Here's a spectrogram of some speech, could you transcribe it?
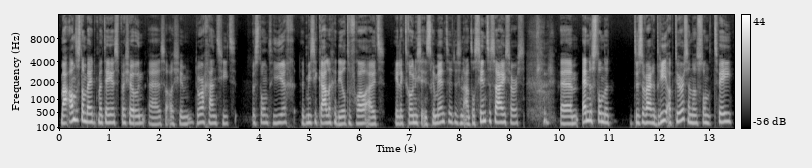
Maar anders dan bij de Matthäus Passion, zoals je hem doorgaans ziet, bestond hier het muzikale gedeelte vooral uit elektronische instrumenten, dus een aantal synthesizers. Ehm, en er stonden, dus er waren drie acteurs en er stonden twee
